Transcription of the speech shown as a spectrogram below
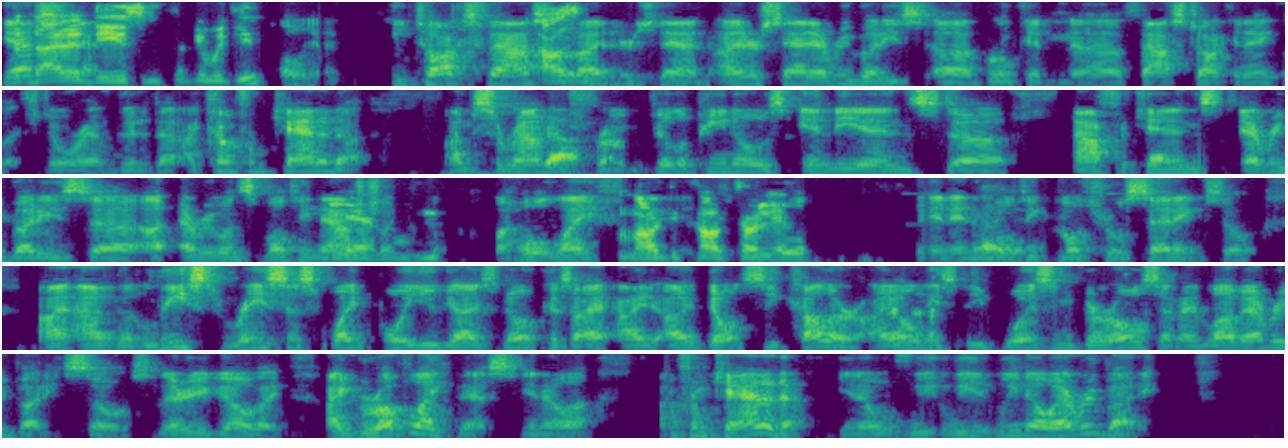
the Yes, dialect yeah. is okay with you. Oh, yeah. He talks fast, but I understand. I understand everybody's uh, broken uh, fast talking English. Don't worry, I'm good at that. I come from Canada. I'm surrounded Yeah. from Filipinos, Indians, uh, Africans. Everybody's uh, uh, everyone's multinational. m- My whole life, multicultural, yeah. in, in a Yeah, yeah. multicultural setting. So I, I'm the least racist white boy you guys know because I, I I don't see color. I only see boys and girls, and I love everybody. So so there you go. Like I grew up like this. You know, I'm from Canada. You know, we we we know everybody.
